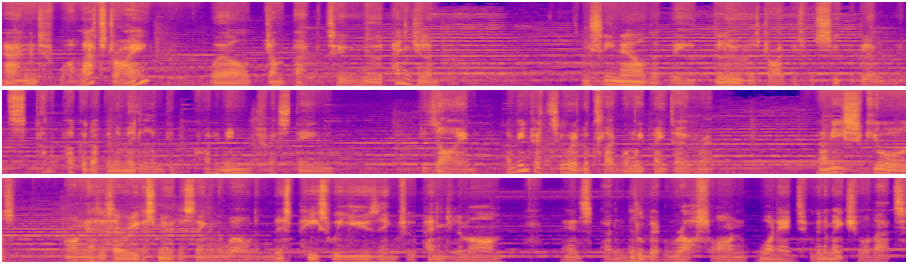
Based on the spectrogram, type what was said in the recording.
And while that's drying, we'll jump back to the pendulum. You see now that the glue has dried, this was super glue, it's kind of puckered up in the middle and gives quite an interesting design. I'd be interested to see what it looks like when we paint over it. Now these skewers aren't necessarily the smoothest thing in the world and this piece we're using for the pendulum arm is a little bit rough on one edge. We're going to make sure that's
